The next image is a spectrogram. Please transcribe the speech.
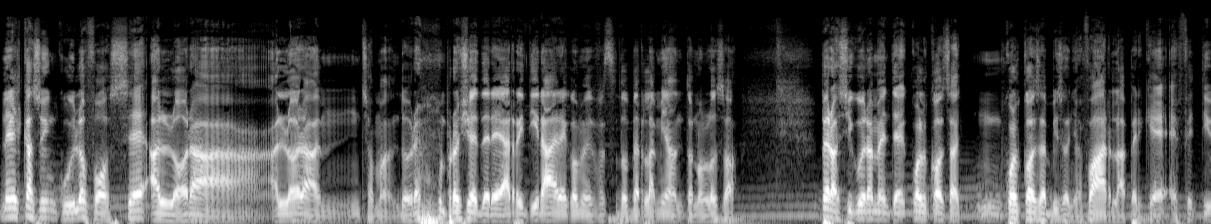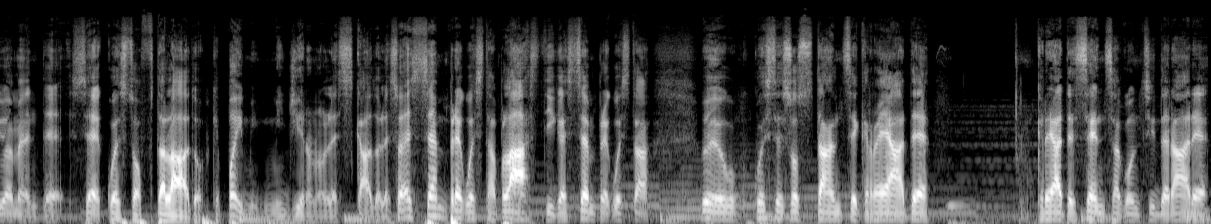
Nel caso in cui lo fosse, allora, allora insomma, dovremmo procedere a ritirare come fosse stato per l'amianto, non lo so. Però sicuramente qualcosa, qualcosa bisogna farla perché effettivamente se questo oftalato, che poi mi, mi girano le scatole, so, è sempre questa plastica, è sempre questa, eh, queste sostanze create, create senza considerare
